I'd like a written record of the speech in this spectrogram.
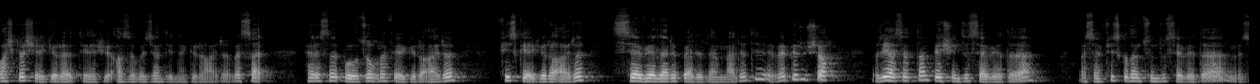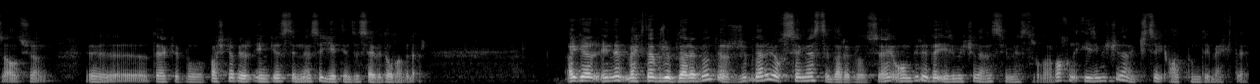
başqa şeyə görə deyək ki, Azərbaycan dilinə görə ayrı və s. hərəsinə bu coğrafiyaya görə ayrı, fizikaya görə ayrı səviyyələri belirlənməlidir və bir uşaq riyaziyyatdan 5-ci səviyyədə, məsələn, fizikadan 3-cü səviyyədə, məsəl üçün deyək ki, bu başqa bir ingilis dilindən isə 7-ci səviyyədə ola bilər. Əgər indi məktəb rüblərə bölünür, rüblərə yox, semestrlərə bölsək, 11 ildə 22 dənə semestr olar. Baxın, 22 dənə kiçik addım deməkdir.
